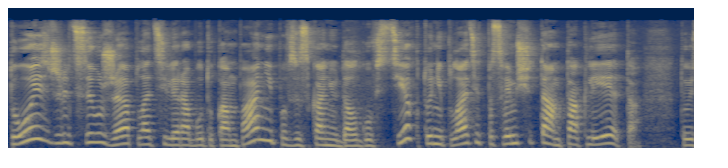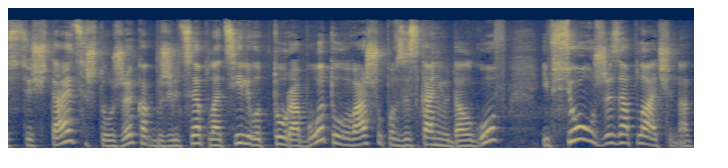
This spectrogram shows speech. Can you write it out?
То есть жильцы уже оплатили работу компании по взысканию долгов с тех, кто не платит по своим счетам. Так ли это? То есть считается, что уже как бы жильцы оплатили вот ту работу вашу по взысканию долгов, и все уже заплачено.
